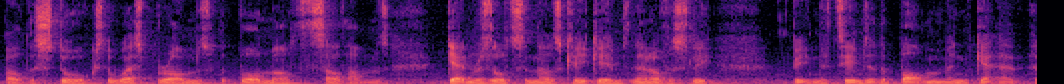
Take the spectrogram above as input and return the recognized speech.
about the Stokes, the West Broms, the Bournemouth, the Southamptons, getting results in those key games, and then obviously beating the teams at the bottom and get a, a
